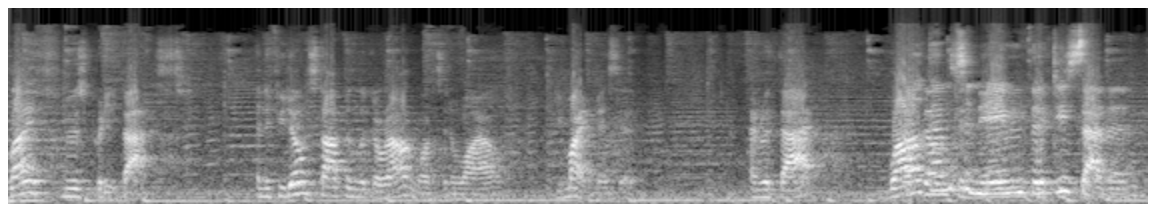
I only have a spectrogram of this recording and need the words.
Life moves pretty fast, and if you don't stop and look around once in a while, you might miss it. And with that, welcome, Welcome to NAIMUN 57.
